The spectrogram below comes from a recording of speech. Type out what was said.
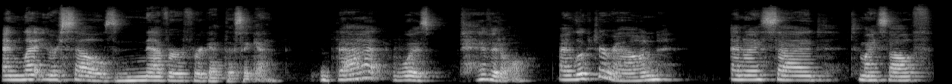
and let yourselves never forget this again. That was pivotal. I looked around and I said to myself,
